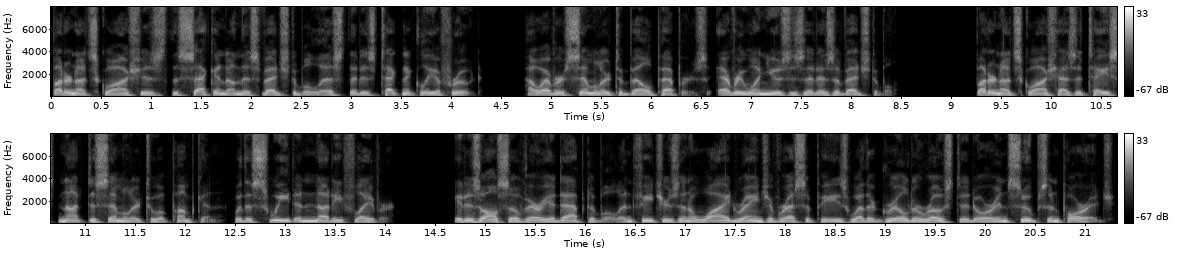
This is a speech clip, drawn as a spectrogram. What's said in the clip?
Butternut squash is the second on this vegetable list that is technically a fruit. However, similar to bell peppers, everyone uses it as a vegetable. Butternut squash has a taste not dissimilar to a pumpkin, with a sweet and nutty flavor. It is also very adaptable and features in a wide range of recipes, whether grilled or roasted or in soups and porridge.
